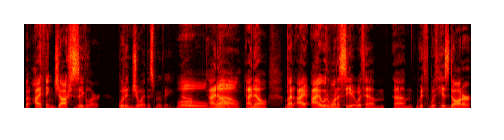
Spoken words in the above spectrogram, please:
but I think Josh Ziegler would enjoy this movie. Um, Whoa, I know, wow. I know, but I I would want to see it with him, um, with with his daughter,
